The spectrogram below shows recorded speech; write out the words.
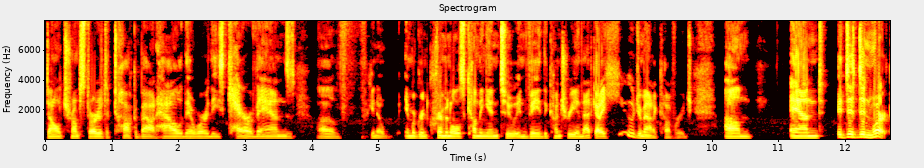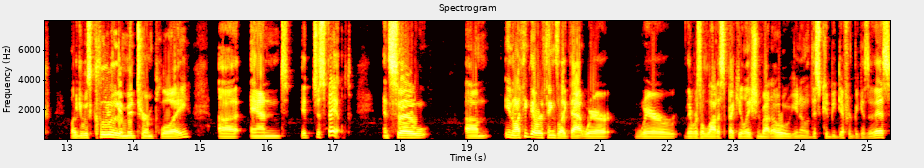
Donald Trump started to talk about how there were these caravans of you know immigrant criminals coming in to invade the country, and that got a huge amount of coverage, um, and it just didn't work like it was clearly a midterm ploy, uh, and it just failed. And so, um, you know, I think there were things like that where where there was a lot of speculation about, oh, you know, this could be different because of this,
